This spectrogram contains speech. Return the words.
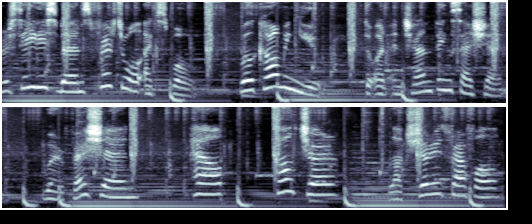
Mercedes-Benz Virtual Expo, welcoming you to an enchanting session where fashion, health, culture, luxury travel,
